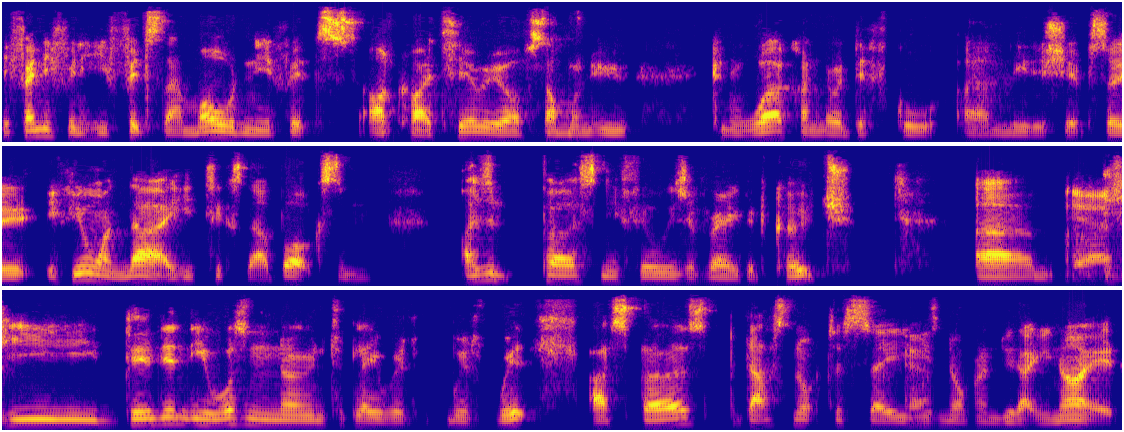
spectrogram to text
if anything, he fits that mold and he fits our criteria of someone who can work under a difficult um, leadership. So, if you want that, he ticks that box. And I just personally feel he's a very good coach. Um, Yeah. He didn't. He wasn't known to play with with width at Spurs, but that's not to say Yeah. he's not going to do that at United.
